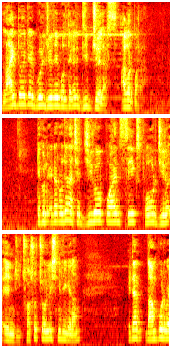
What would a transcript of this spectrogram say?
লাইট ওয়েটের গোল্ড জুয়েলারি বলতে গেলে দীপ জুয়েলার্স আগরপাড়া। দেখুন এটার ওজন আছে zero point six four zero mg ছশো চল্লিশ মিলিগ্রাম এটার দাম পড়বে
